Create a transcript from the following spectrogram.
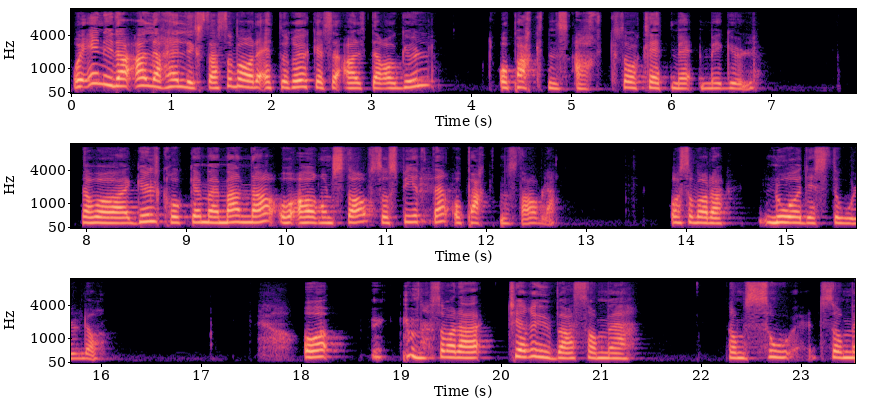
Og inni det aller helligste så var det et røkelsealter av gull og paktens ark som var kledd med, med gull. Det var gullkrukke med manna og Arons stav som spirte, og paktens tavle. Og så var det nådestolen, da. Og så var det kjeruber som, som, som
